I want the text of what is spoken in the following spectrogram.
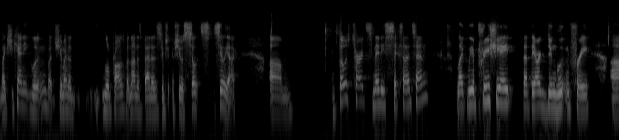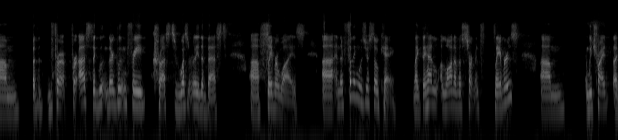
Like she can't eat gluten, but she might have little problems, but not as bad as if, she was cel- celiac. Um, those tarts, maybe six out of ten. Like we appreciate that they are doing gluten free, um, but for for us, the gluten, their gluten free crust wasn't really the best uh, flavor wise, uh, and their filling was just okay. Like they had a lot of assortment flavors, um, and we tried. I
